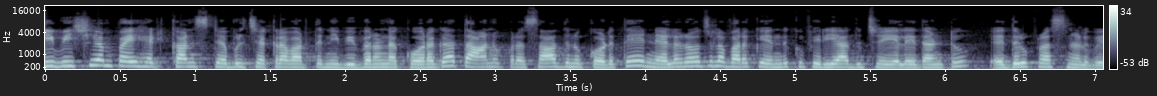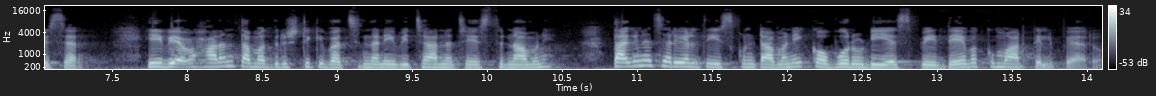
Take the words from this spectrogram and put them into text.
ఈ విషయంపై హెడ్ కానిస్టేబుల్ చక్రవర్తిని వివరణ కోరగా తాను ప్రసాద్ను కొడితే నెల రోజుల వరకు ఎందుకు ఫిర్యాదు చేయలేదంటూ ఎదురు ప్రశ్నలు వేశారు. ఈ వ్యవహారం తమ దృష్టికి వచ్చిందని విచారణ చేస్తున్నామని తగిన చర్యలు తీసుకుంటామని కొవ్వూరు డీఎస్పీ దేవకుమార్ తెలిపారు.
